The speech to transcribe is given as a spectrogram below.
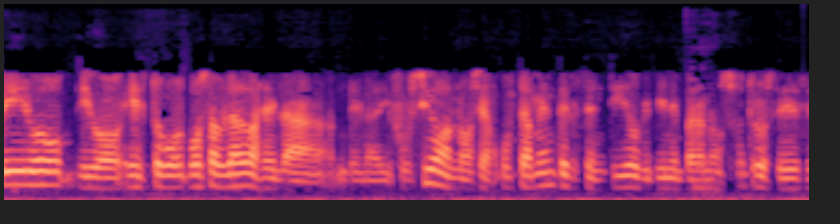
pero digo esto vos, vos, hablabas de la de la difusión o sea justamente el sentido que tiene para nosotros es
